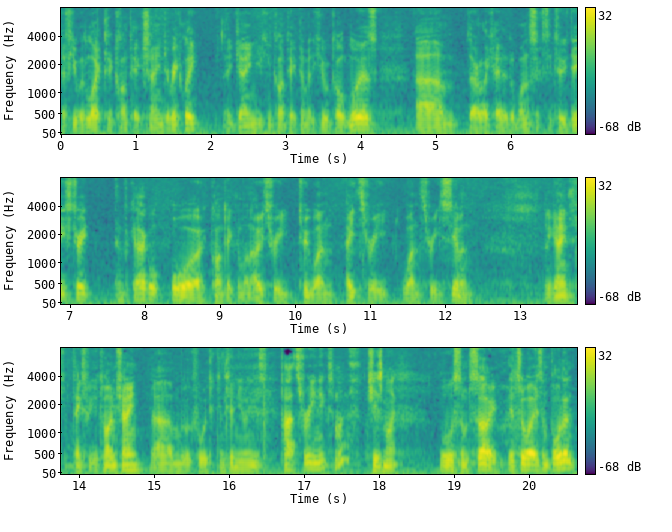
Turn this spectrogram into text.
If you would like to contact Shane directly, again, you can contact him at Hewitt Galt Lawyers. Um, they're located at 162 Dee Street, Invercargill, or contact them on 0321 83137. And again, th- thanks for your time, Shane. Um, we look forward to continuing this part three next month. Cheers, Mike. Awesome. So it's always important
